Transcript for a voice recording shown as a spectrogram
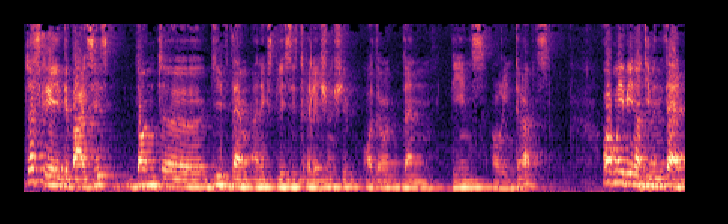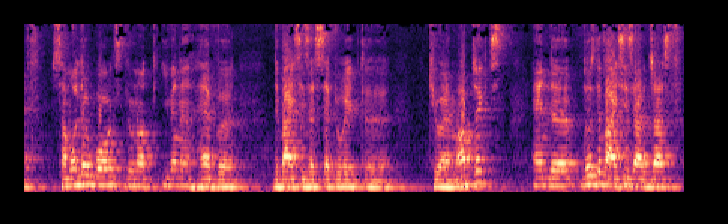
just create devices don't uh, give them an explicit relationship other than pins or interrupts. Or maybe not even that. Some older boards do not even have uh, devices as separate uh, QOM objects, and uh, those devices are just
